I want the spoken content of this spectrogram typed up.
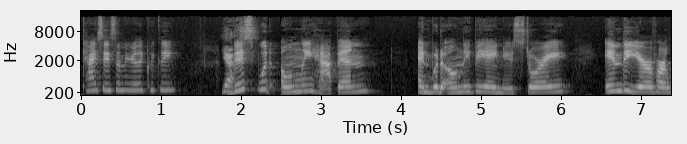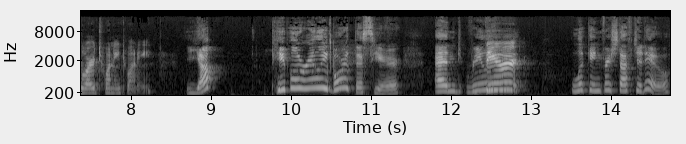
Can I say something really quickly? Yes. This would only happen and would only be a news story in the year of our Lord 2020. Yup. People are really bored this year and really There looking for stuff to do.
